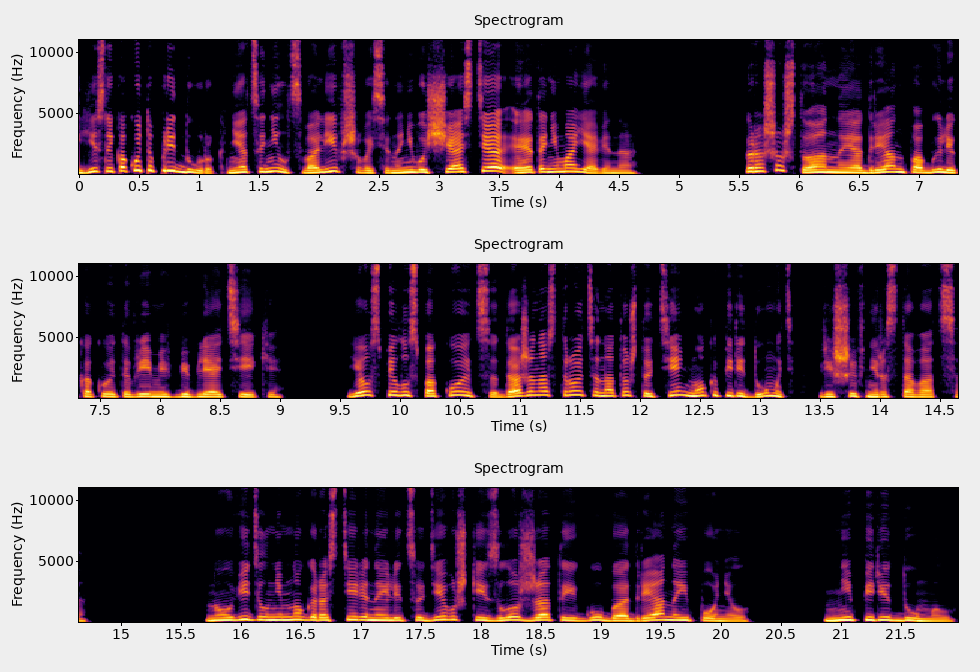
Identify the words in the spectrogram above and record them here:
И если какой-то придурок не оценил свалившегося на него счастья, это не моя вина. Хорошо, что Анна и Адриан побыли какое-то время в библиотеке. Я успел успокоиться, даже настроиться на то, что тень мог и передумать, решив не расставаться. Но увидел немного растерянное лицо девушки и зло сжатые губы Адриана и понял. Не передумал.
